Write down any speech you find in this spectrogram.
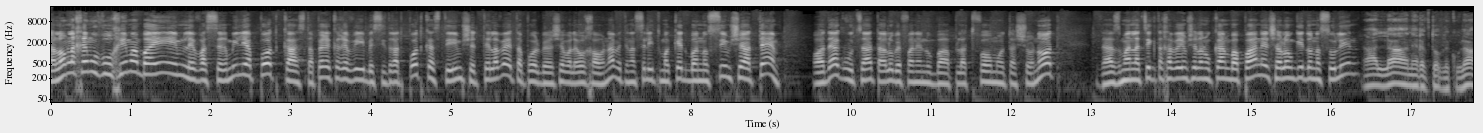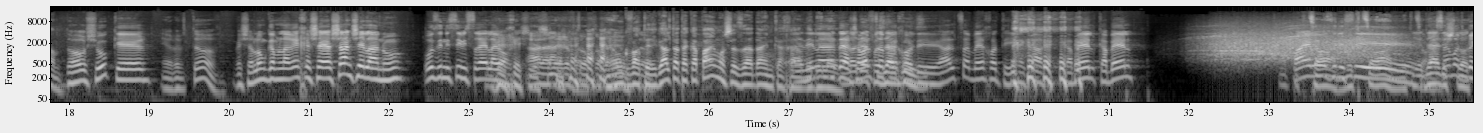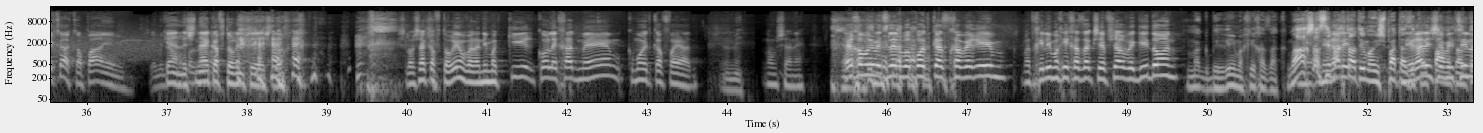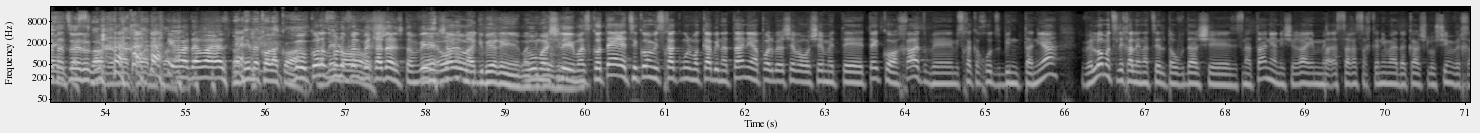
שלום לכם וברוכים הבאים לווסרמיליה פודקאסט, הפרק הרביעי בסדרת פודקאסטים שתלווה את הפועל באר שבע לאורך העונה ותנסה להתמקד בנושאים שאתם, אוהדי הקבוצה, תעלו בפנינו בפלטפורמות השונות. זה הזמן להציג את החברים שלנו כאן בפאנל, שלום גדעון אסולין. אהלן, ערב טוב לכולם. דור שוקר. ערב טוב. ושלום גם לרכש הישן שלנו, עוזי ניסים ישראל היום. אהלן, ערב טוב. היום כבר תרגלת את הכפיים או שזה עדיין ככה? אני לא? יודע, לא עכשיו אל תסבך. אותי, אל תסבך אותי, הנה, קח, קבל, קבל. כפיים לעוזי ניסים. מקצוען. יודע לשלוט. מדבקה, כפיים. כן, לשני. הכפתורים שיש לו. שלושה כפתורים, אבל אני מכיר כל אחד מהם כמו את כף היד. של מי? לא משנה. איך אומרים אצלנו בפודקאסט, חברים? מתחילים הכי חזק שאפשר וגדעון? מגבירים הכי חזק. מה עכשיו סיבכת אותי עם המשפט הזה? נראה כל לי שמיצינו את עצמנו כבר. נכון, נכון. עם הדבר הזה. נותנים לכל הכוח. והוא כל הזמן נופל. מחדש, אתה מבין? הוא הוא- מגבירים, הוא. משלים. אז כותרת, סיכום המשחק מול מכבי נתניה, הפועל באר שבע רושמת אה, תיקו אחת במשחק החוץ בנתניה, ולא מצליחה לנצל את העובדה שנתניה נשארה עם עשרה שחקנים מהדקה ה-35,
